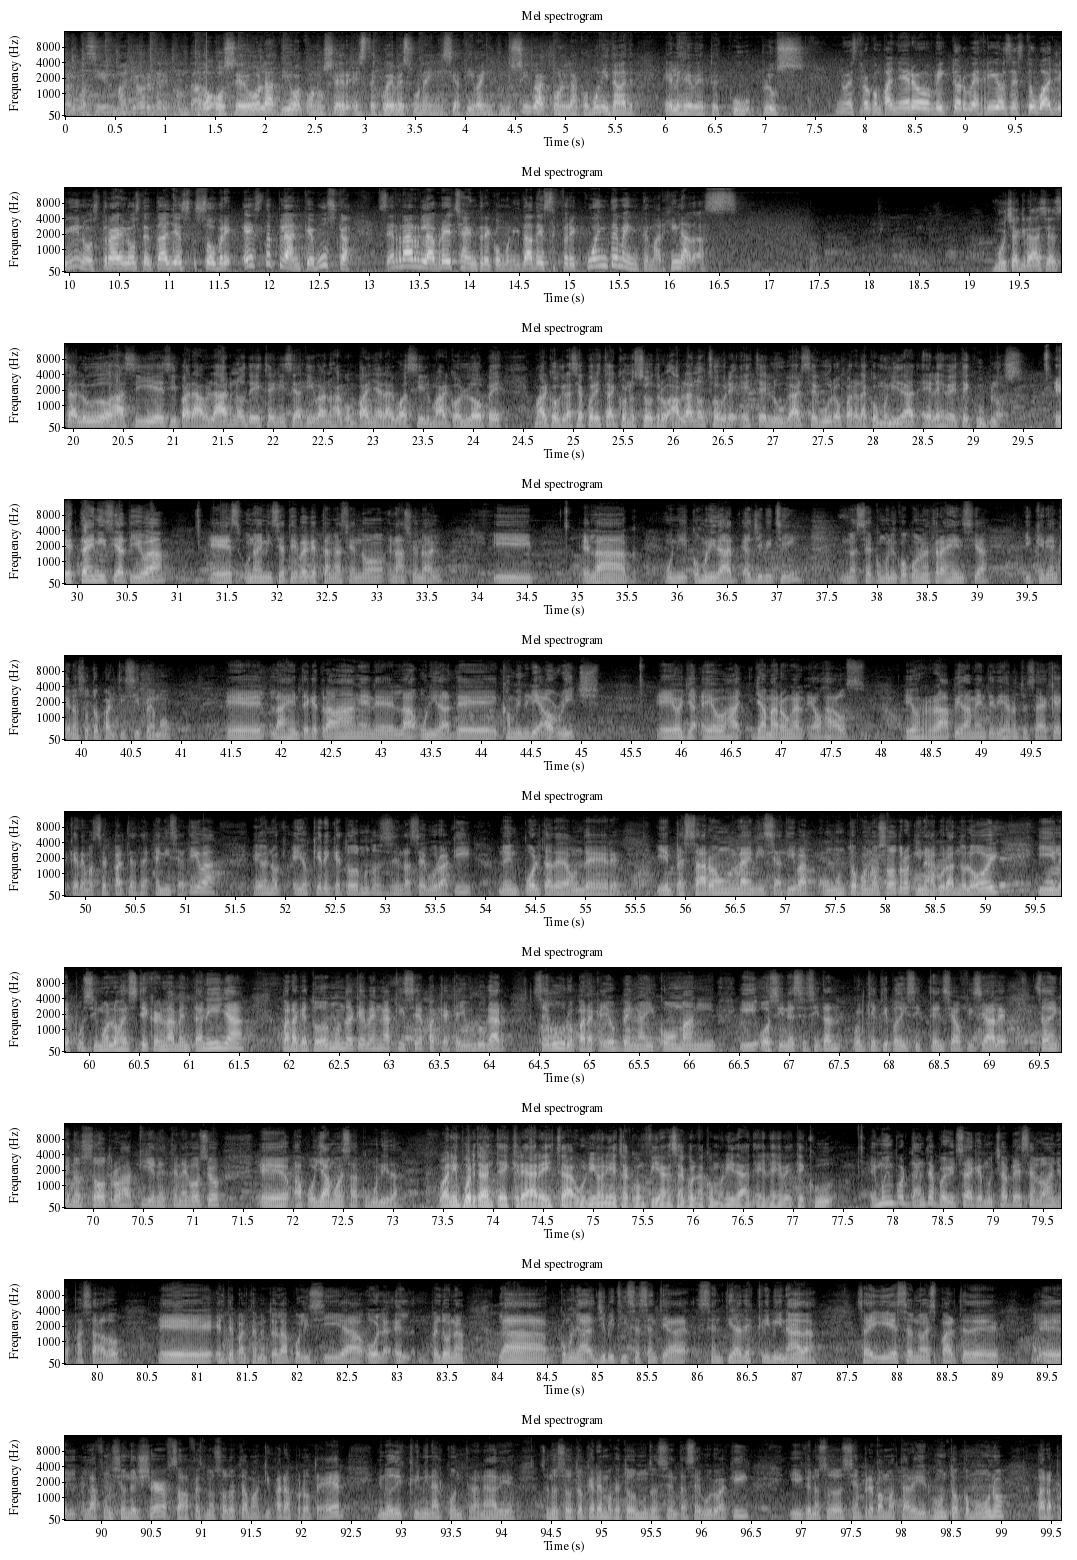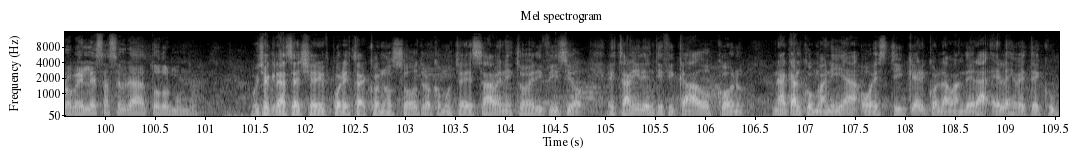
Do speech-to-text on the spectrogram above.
El alguacil mayor del condado Oceola dio a conocer este jueves una iniciativa inclusiva con la comunidad LGBTQ. Nuestro compañero Víctor Berríos estuvo allí y nos trae los detalles sobre este plan que busca cerrar la brecha entre comunidades frecuentemente marginadas. Muchas gracias, saludos, así es. Y para hablarnos de esta iniciativa nos acompaña el alguacil Marcos López. Marcos, gracias por estar con nosotros. Háblanos sobre este lugar seguro para la comunidad LGBTQ. Esta iniciativa es una iniciativa que están haciendo nacional y la comunidad LGBT se comunicó con nuestra agencia y querían que nosotros participemos. Eh, la gente que trabaja en la unidad de Community Outreach, ellos, ellos llamaron al L House ellos rápidamente dijeron, tú sabes qué, queremos ser parte de esta iniciativa. Ellos, quieren que todo el mundo se sienta seguro aquí, no importa de dónde eres. Y empezaron la iniciativa junto con nosotros, inaugurándolo hoy, y le pusimos los stickers en la ventanilla para que todo el mundo que venga aquí sepa que aquí hay un lugar seguro para que ellos vengan y coman, y, o si necesitan cualquier tipo de asistencia oficiales, saben que nosotros aquí en este negocio eh, apoyamos a esa comunidad. ¿Cuán importante es crear esta unión y esta confianza con la comunidad LGBTQ? Es muy importante porque muchas veces en los años pasados eh, el departamento de la policía o la, el, perdona la comunidad LGBT se sentía sentía discriminada y eso no es parte de la función del sheriff's office. Nosotros estamos aquí para proteger y no discriminar contra nadie. nosotros queremos que todo el mundo se sienta seguro aquí y que nosotros siempre vamos a estar ahí juntos como uno para proveerle esa seguridad a todo el mundo. Muchas gracias, Sheriff, por estar con nosotros. Como ustedes saben, estos edificios están identificados con una calcomanía o sticker con la bandera LGBTQ+.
